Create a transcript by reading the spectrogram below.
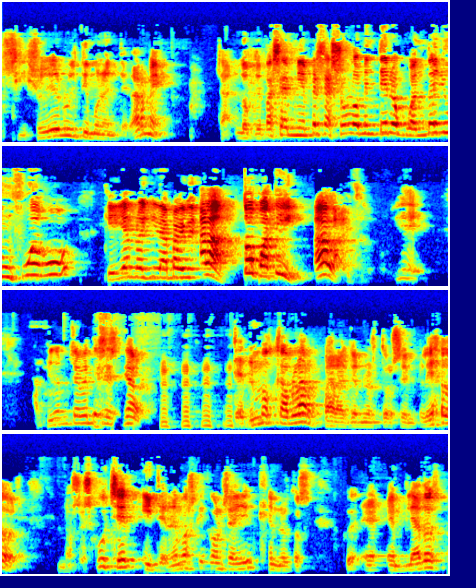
si soy el último en enterarme. O sea, lo que pasa en mi empresa solo me entero cuando hay un fuego que ya no hay quien apague. ¡Hala! ¡Topa a ti! ¡Hala! Oye, al final muchas veces es claro. tenemos que hablar para que nuestros empleados nos escuchen y tenemos que conseguir que nuestros eh, empleados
